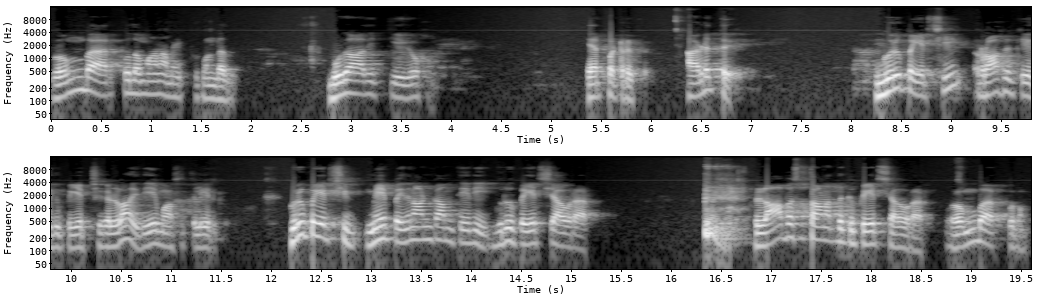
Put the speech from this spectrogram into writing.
ரொம்ப அற்புதமான அமைப்பு கொண்டது. புதாதித்ய யோகம் ஏற்பட்டிருக்கு. அடுத்து குரு பயிற்சி ராகு கேது பயிற்சிகள்லாம் இதே மாசத்திலே இருக்கு. குரு பயிற்சி மே பதினான்காம் தேதி குரு பயிற்சி ஆகிறார். லாபஸ்தானத்துக்கு பயிற்சி ஆகிறார். ரொம்ப அற்புதம்.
